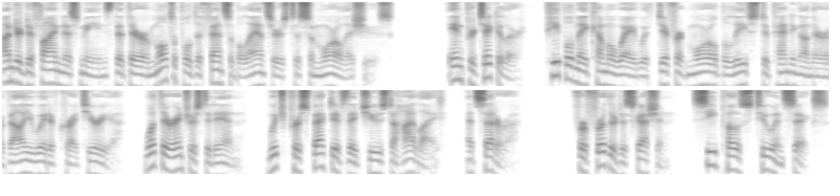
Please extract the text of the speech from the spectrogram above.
Underdefinedness means that there are multiple defensible answers to some moral issues. In particular, people may come away with different moral beliefs depending on their evaluative criteria what they're interested in, which perspectives they choose to highlight, etc. For further discussion, see posts 2 and 6.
